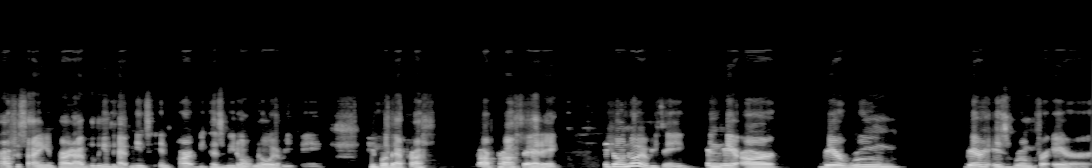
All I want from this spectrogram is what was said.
Prophesying in part, I believe that means in part because we don't know everything. People that prof- are prophetic, they don't know everything, and there are there room there is room for error.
